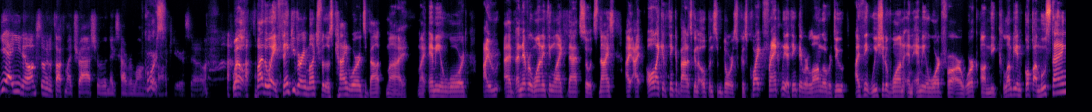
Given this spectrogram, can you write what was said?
Yeah, you know, I'm still going to talk my trash over the next however long Of course. we talk here. So, well, by the way, thank you very much for those kind words about my my Emmy award. I, I, I never won anything like that, so it's nice. I, I all I can think about is going to open some doors because, quite frankly, I think they were long overdue. I think we should have won an Emmy award for our work on the Colombian Copa Mustang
